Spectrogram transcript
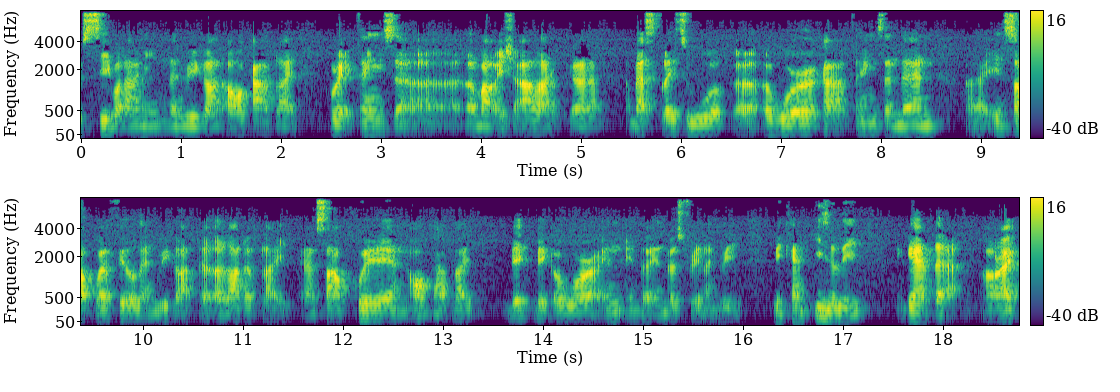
see what I mean. Then we got all kind of like great things uh, about HR, like uh, best place to work, uh, award kind of things, and then in software field, and we got a lot of like uh, Sao Khue and all kind of like big big award in, in the industry, and we we can easily get that. All right.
